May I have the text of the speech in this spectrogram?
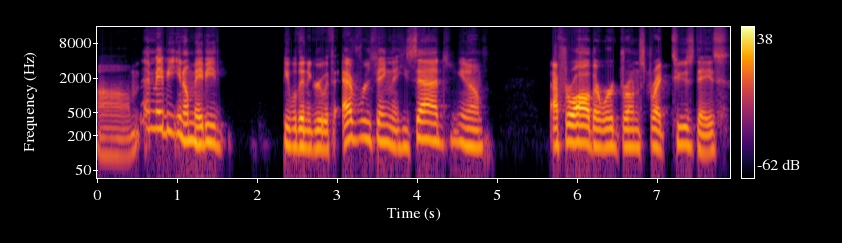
Um, and maybe you know maybe people didn't agree with everything that he said. You know, after all, there were drone strike Tuesdays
